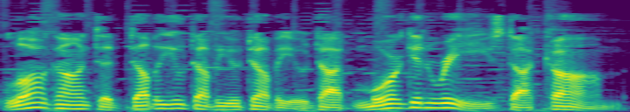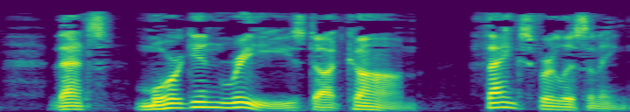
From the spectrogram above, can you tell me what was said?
log on to www.morganrees.com. That's morganrees.com. Thanks for listening.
